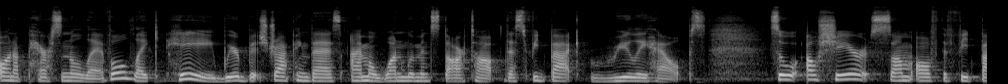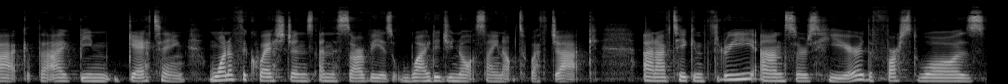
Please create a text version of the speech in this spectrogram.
on a personal level like, hey, we're bootstrapping this, I'm a one woman startup, this feedback really helps. So I'll share some of the feedback that I've been getting. One of the questions in the survey is why did you not sign up to WithJack? And I've taken three answers here. The first was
